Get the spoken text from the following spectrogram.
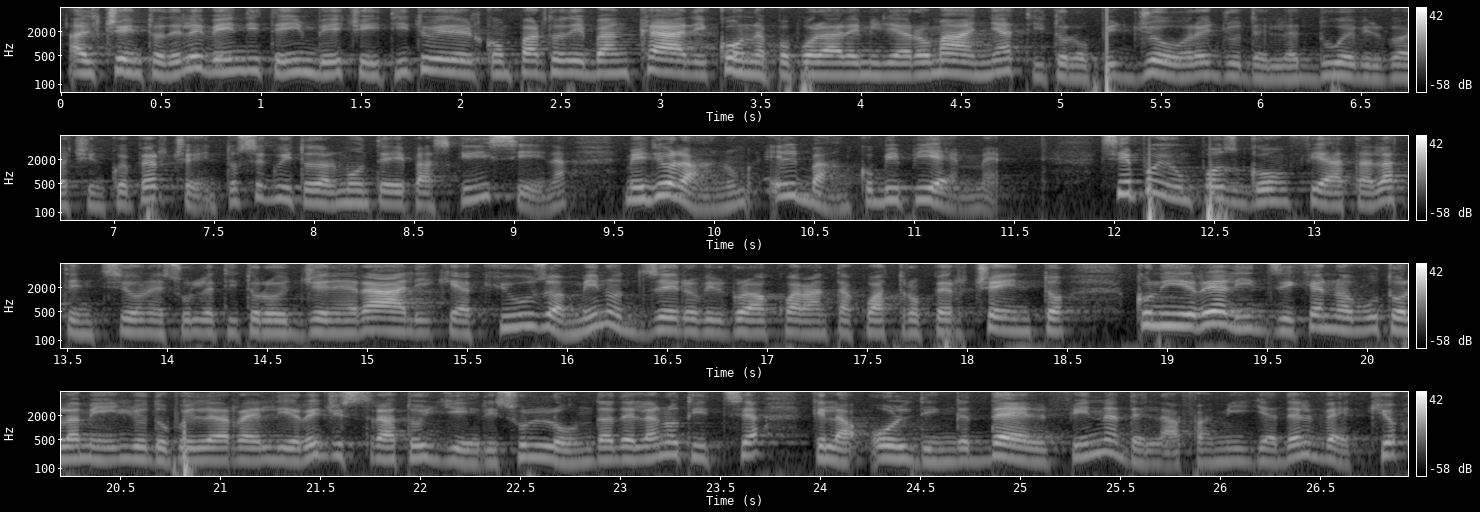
Al centro delle vendite invece i titoli del comparto dei bancari con Popolare Emilia Romagna, titolo peggiore giù del 2,5%, seguito dal Monte dei Paschi di Siena, Mediolanum e il Banco BPM. Si è poi un po' sgonfiata l'attenzione sul titolo generali che ha chiuso a meno 0,44% con i realizzi che hanno avuto la meglio dopo il rally registrato ieri sull'onda della notizia che la holding Delphin della famiglia del vecchio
